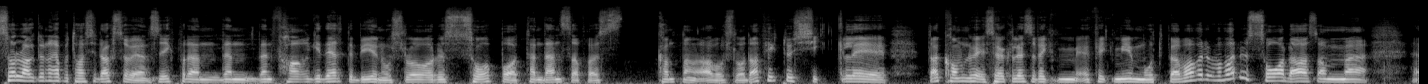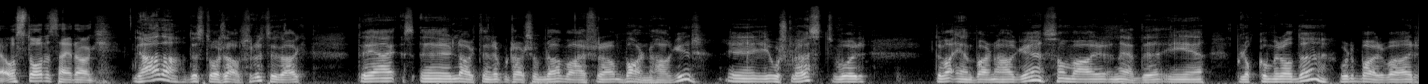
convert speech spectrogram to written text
så lagde du en reportasje i Dagsrevyen som gikk på den, den, den fargedelte byen Oslo, og du så på tendenser fra østkanten av Oslo. Da fikk du skikkelig Da kom du i søkelyset og fikk, fikk mye motbør. Hva var, det, hva var det du så da som uh, Og står det seg i dag? Ja da, det står seg absolutt i dag. Det jeg eh, laget en reportasje om da, var fra barnehager eh, i Oslo øst, hvor det var én barnehage som var nede i blokkområdet, hvor det bare var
